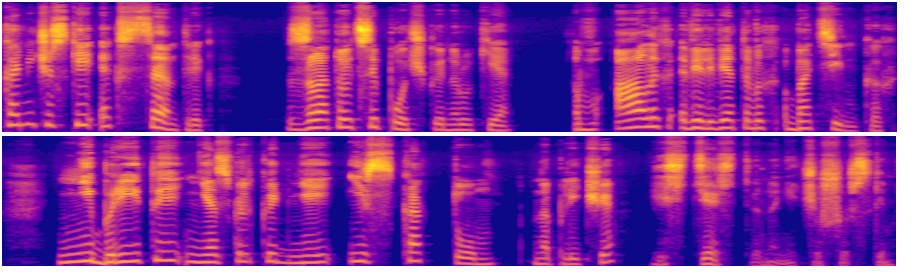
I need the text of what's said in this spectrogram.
комический эксцентрик с золотой цепочкой на руке, в алых вельветовых ботинках, небритый несколько дней и с котом на плече, естественно, не чеширским,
